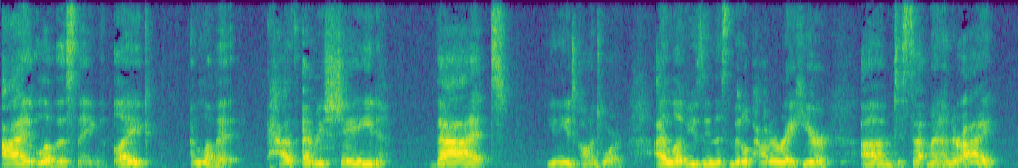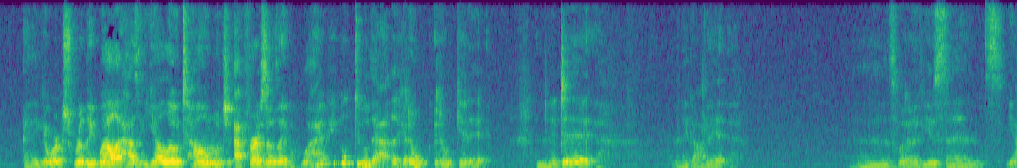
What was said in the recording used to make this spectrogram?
I love this thing. Like, I love it. It has every shade that you need to contour. I love using this middle powder right here um, to set my under eye. I think it works really well. It has a yellow tone, which at first I was like, why do people do that? Like I don't, I don't get it. And then I did it, and then I got it. And that's what I've used since. Yeah.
